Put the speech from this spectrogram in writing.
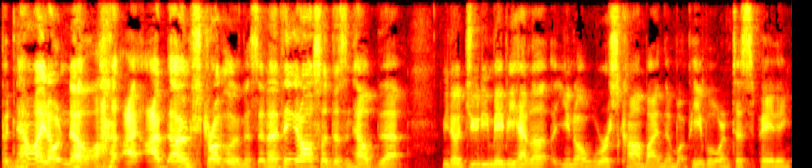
But now I don't know. I, I'm, I'm struggling with this, and I think it also doesn't help that you know Jeudy maybe had a you know worse combine than what people were anticipating.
